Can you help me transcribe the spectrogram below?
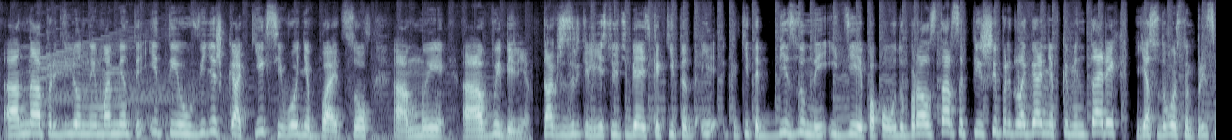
а, на определенные моменты, и ты увидишь, каких сегодня бойцов а, мы а, выбили. Также, зритель, если у тебя есть какие-то какие, -то, безумные идеи по поводу Брау Старса, пиши, предлагай мне в комментариях. Я с удовольствием прис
